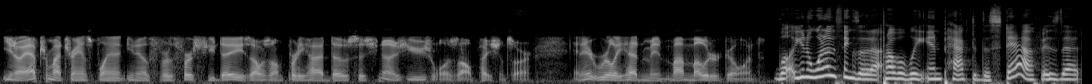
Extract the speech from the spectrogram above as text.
You know, after my transplant, you know, for the first few days, I was on pretty high doses. You know, as usual, as all patients are, and it really had my motor going. Well, you know, one of the things that uh, probably impacted the staff is that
